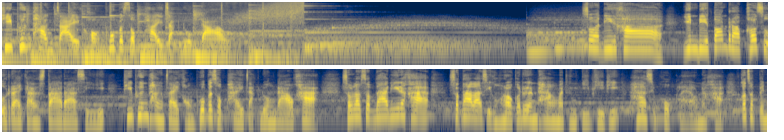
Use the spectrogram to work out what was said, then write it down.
ที่พึ่งทางใจของผู้ประสบภัยจากดวงดาว สวัสดีค่ะ ยินดีต้อนรับเข้าสู่รายการสตาร์ราศีที่พึ่งทางใจของผู้ประสบภัยจากดวงดาวค่ะสำหรับสัปดาห์นี้นะคะ สตาร์ราศีของเราก็เดินทางมาถึง EP ที่ 56 แล้วนะคะ ก็จะเป็น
